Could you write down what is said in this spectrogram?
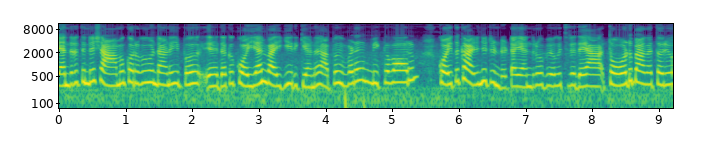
യന്ത്രത്തിന്റെ ക്ഷാമക്കുറവ് കൊണ്ടാണ് ഇപ്പോൾ ഇതൊക്കെ കൊയ്യാൻ വൈകിയിരിക്കുകയാണ് അപ്പോൾ ഇവിടെ മിക്കവാറും കൊയ്ത്ത് കഴിഞ്ഞിട്ടുണ്ട് കേട്ടോ യന്ത്രം ഉപയോഗിച്ചിട്ട്. ദേ ആ തോട് ഭാഗത്തൊരു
